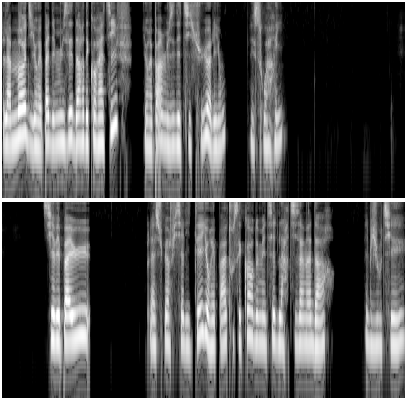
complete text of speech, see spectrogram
la mode, il n'y aurait pas des musées d'art décoratif, il n'y aurait pas un musée des tissus à Lyon, des soirées. S'il n'y avait pas eu la superficialité, il n'y aurait pas tous ces corps de métier de l'artisanat d'art, les bijoutiers,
